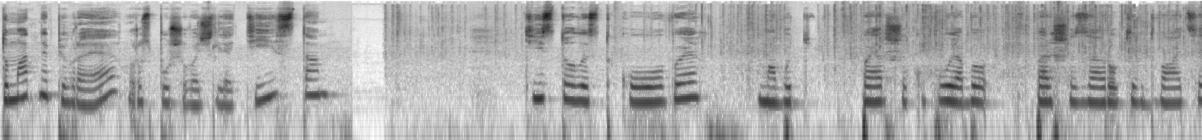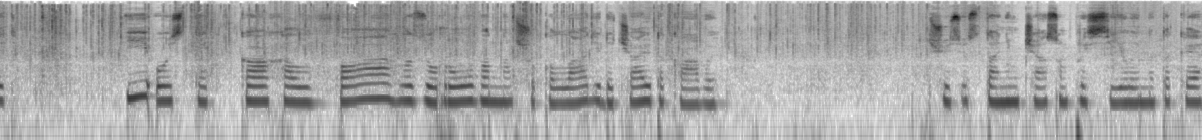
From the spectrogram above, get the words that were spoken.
Томатне пюре, розпушувач для тіста. Тісто листкове, мабуть, вперше купую або вперше за років 20. І ось така халва глазурована в шоколаді до чаю та кави. Щось останнім часом присіли на таке.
